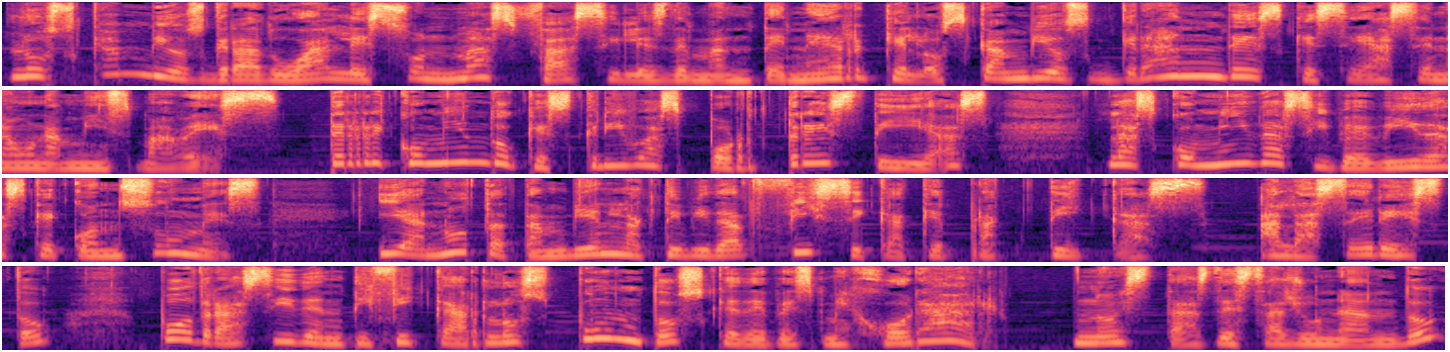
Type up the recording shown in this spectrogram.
Los cambios graduales son más fáciles de mantener que los cambios grandes que se hacen a una misma vez. Te recomiendo que escribas por tres días las comidas y bebidas que consumes y anota también la actividad física que practicas. Al hacer esto, podrás identificar los puntos que debes mejorar. ¿No estás desayunando?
